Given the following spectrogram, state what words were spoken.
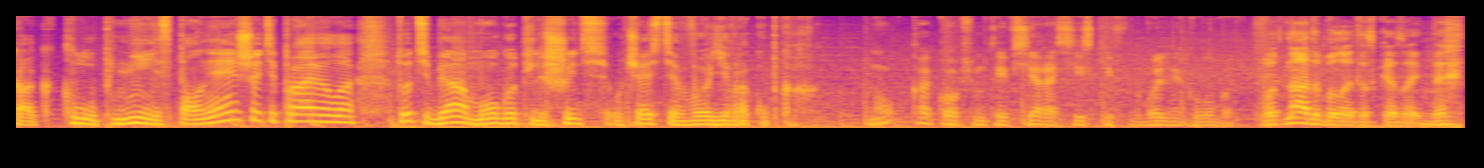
как клуб не исполняешь эти правила, то тебя могут лишить участия в Еврокубках. Ну, как, в общем-то, и все российские футбольные клубы. Вот надо было это сказать, да?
